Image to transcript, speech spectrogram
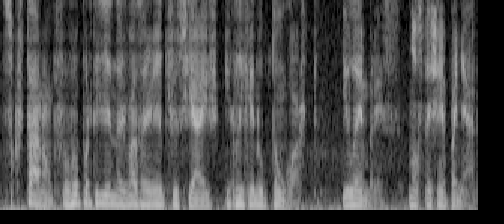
Se gostaram, por favor partilhem nas vossas redes sociais e cliquem no botão gosto. E lembrem-se, não se deixem apanhar.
